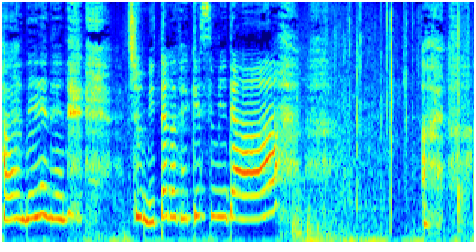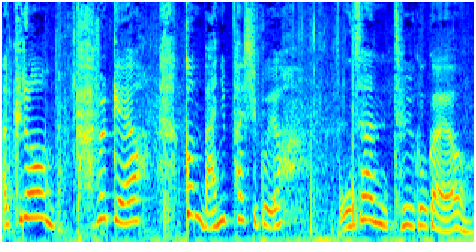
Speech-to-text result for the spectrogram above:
아, 네네네. 좀 이따가 뵙겠습니다. 아, 그럼 가볼게요. 꽃 많이 파시고요. 우산 들고 가요.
